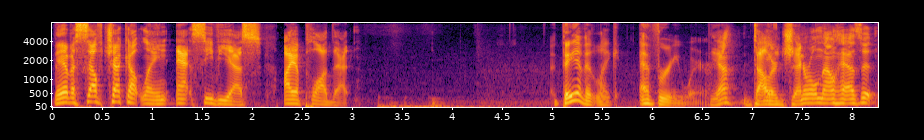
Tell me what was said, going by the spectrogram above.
They have a self checkout lane at CVS. I applaud that. They have it like everywhere. Yeah. Dollar General now has it.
